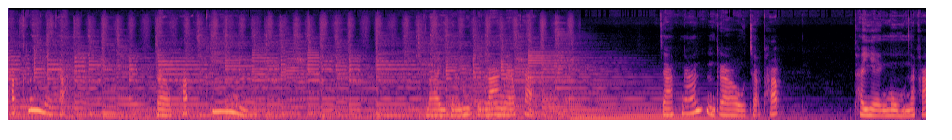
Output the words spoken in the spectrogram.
พับครึ่งเลยค่ะ เราพับครึ่งไล่เป็นรูปเป็นร่างแล้วค่ะ จากนั้นเราจะพับทะแยงมุมนะคะ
